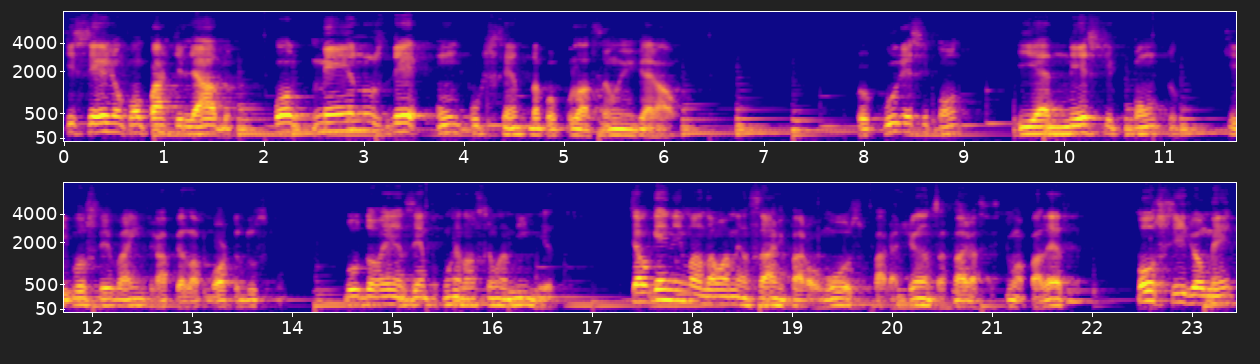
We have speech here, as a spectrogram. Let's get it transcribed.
que sejam compartilhados por menos de 1% da população em geral. Procure esse ponto e é nesse ponto que você vai entrar pela porta dos fundos. Vou dar um exemplo com relação a mim mesmo. Se alguém me mandar uma mensagem para almoço, para janta, para assistir uma palestra, possivelmente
